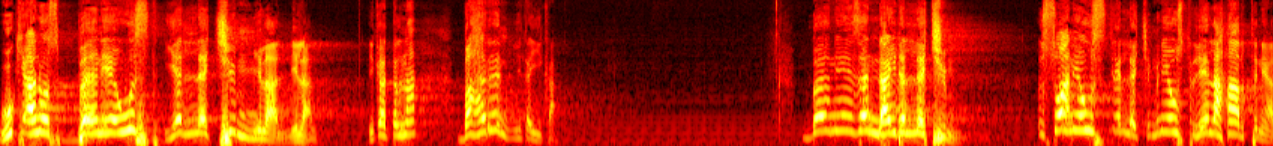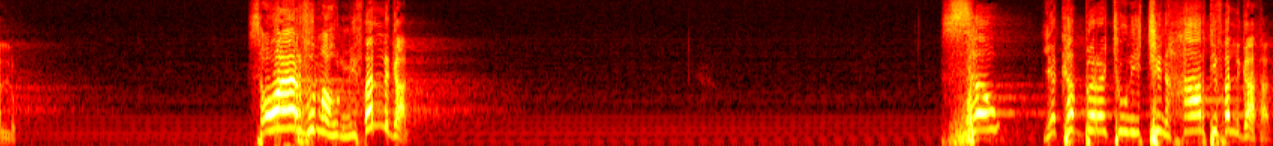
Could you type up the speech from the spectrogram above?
ውቅያኖስ በእኔ ውስጥ የለችም ይላል ይላል። ይቀጥልና ባህርን ይጠይቃል። በእኔ ዘንድ አይደለችም፣ እሷ እኔ ውስጥ የለችም። እኔ ውስጥ ሌላ ሀብት ነው ያለው። ሰው አያርፍም፣ አሁንም ይፈልጋል። ሰው የከበረችውን ይችን ሀብት ይፈልጋታል።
